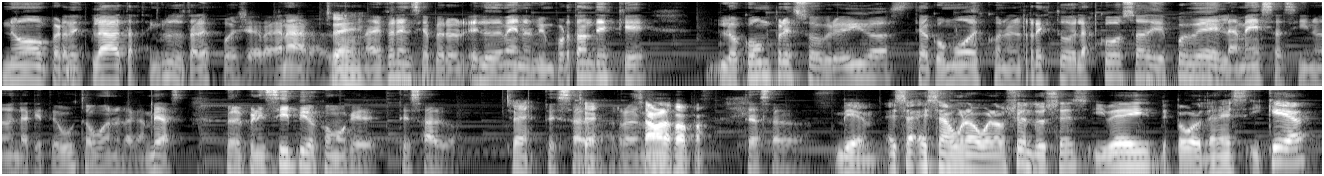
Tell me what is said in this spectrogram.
no perdés plata, hasta incluso tal vez puedes llegar a ganar, Sí. una diferencia, pero es lo de menos. Lo importante es que lo compres, sobrevivas, te acomodes con el resto de las cosas y después ves la mesa, si no es la que te gusta, bueno, la cambiás. Pero al principio es como que te salva, Sí, te salva, sí, realmente. salva la papa. te ha salvado. Bien, esa, esa es una buena opción. Entonces, eBay. Después bueno, tenés IKEA,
